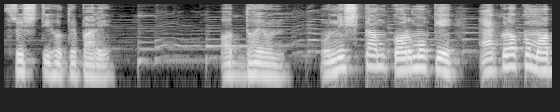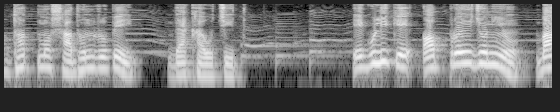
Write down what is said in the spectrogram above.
সৃষ্টি হতে পারে। অধ্যয়ন ও নিষ্কাম কর্মকে একরকম অধ্যাত্ম সাধনরূপেই দেখা উচিত। এগুলিকে অপ্রয়োজনীয় বা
